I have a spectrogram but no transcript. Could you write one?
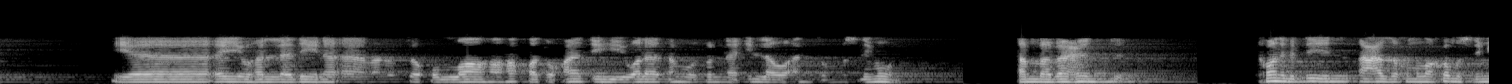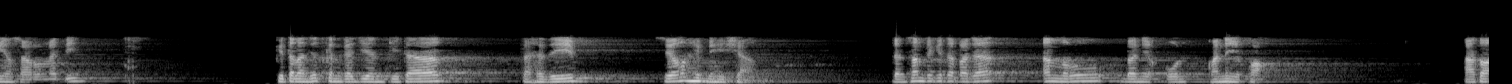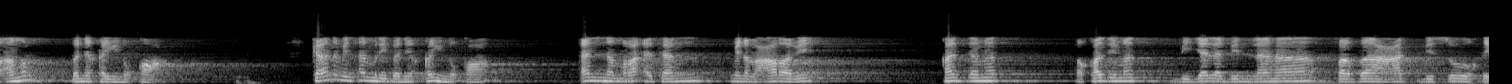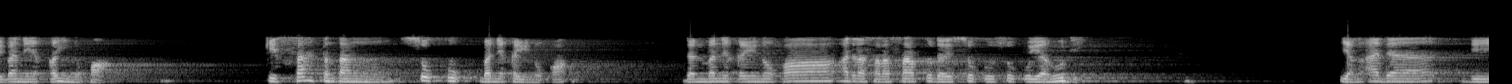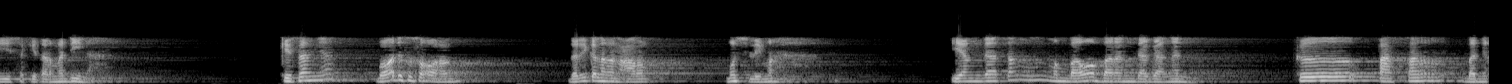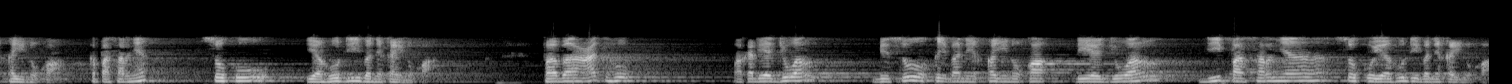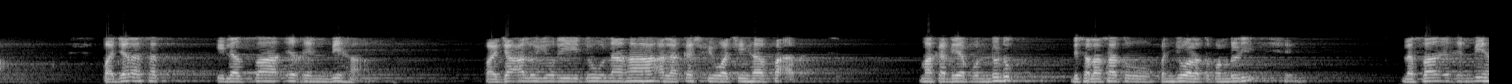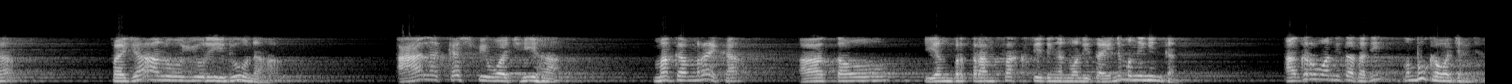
يا أيها الذين آمنوا اتقوا الله حق تقاته ولا تموتن إلا وأنتم مسلمون. أما بعد بالدين أعزكم الله kaum muslimin yang saya hormati kita lanjutkan kajian kitab Tahdhib Sirah Ibn Hisham dan sampai kita pada Amru Bani Qaniqa atau Amr Bani Qaynuqa كان من أمر بني قينقاع أن امرأة من العرب قدمت وقدمت بجلب لها فباعت بسوق بني قينقاع kisah tentang suku Bani Qainuqa dan Bani Qainuqa adalah salah satu dari suku-suku Yahudi yang ada di sekitar Madinah. Kisahnya bahwa ada seseorang dari kalangan Arab muslimah yang datang membawa barang dagangan ke pasar Bani Qainuqa, ke pasarnya suku Yahudi Bani Qainuqa. Faba'athu maka dia jual bisuqi Bani Qainuqa, dia jual di pasarnya suku Yahudi Bani Qainuqa. Fajalasat ila sa'ighin biha. Faja'alu yuridunaha ala kashfi wajhiha fa'abat. Maka dia pun duduk di salah satu penjual atau pembeli. La sa'ighin biha. Faja'alu yuridunaha ala kashfi wajhiha. Maka mereka atau yang bertransaksi dengan wanita ini menginginkan agar wanita tadi membuka wajahnya.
